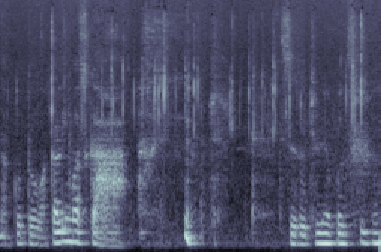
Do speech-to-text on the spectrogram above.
Nakoto wakarimasu ka? Ty se zaučil japonsky? No?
